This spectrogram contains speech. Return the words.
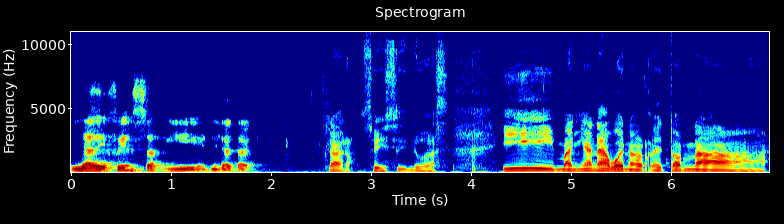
la defensa y en el ataque. Claro, sí, sin dudas. Y mañana, bueno, retorna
